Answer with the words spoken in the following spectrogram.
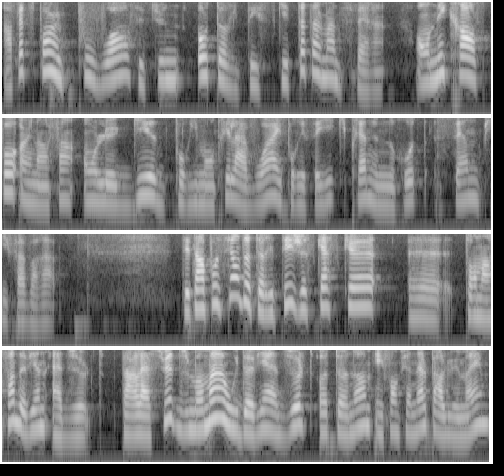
En fait, ce n'est pas un pouvoir, c'est une autorité, ce qui est totalement différent. On n'écrase pas un enfant, on le guide pour y montrer la voie et pour essayer qu'il prenne une route saine puis favorable. Tu es en position d'autorité jusqu'à ce que euh, ton enfant devienne adulte. Par la suite, du moment où il devient adulte, autonome et fonctionnel par lui-même,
